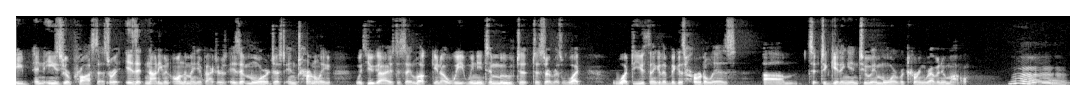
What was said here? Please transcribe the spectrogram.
a, an easier process, or is it not even on the manufacturers? Is it more just internally with you guys to say, look, you know, we, we need to move to, to service? What what do you think the biggest hurdle is um, to, to getting into a more recurring revenue model? Hmm,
